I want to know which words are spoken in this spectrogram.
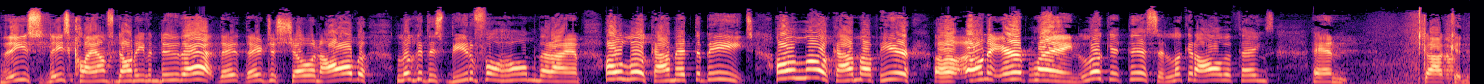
these these clowns don't even do that. They're, they're just showing all the look at this beautiful home that I am. Oh look, I'm at the beach. Oh look, I'm up here uh, on an airplane. Look at this and look at all the things. And God could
